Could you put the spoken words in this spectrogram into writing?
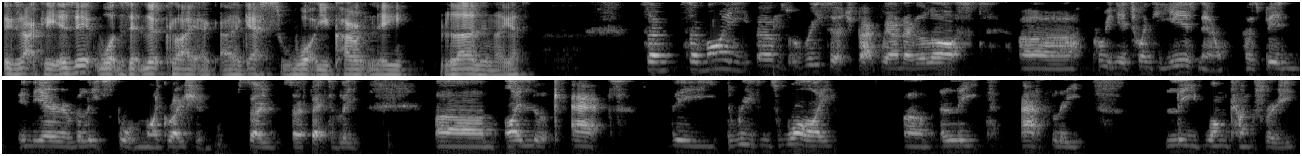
exactly is it? What does it look like? I guess what are you currently learning? I guess. So, so my um, sort of research background over the last uh, probably near 20 years now has been in the area of elite sport and migration. So, so effectively, um, I look at the the reasons why um, elite athletes leave one country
